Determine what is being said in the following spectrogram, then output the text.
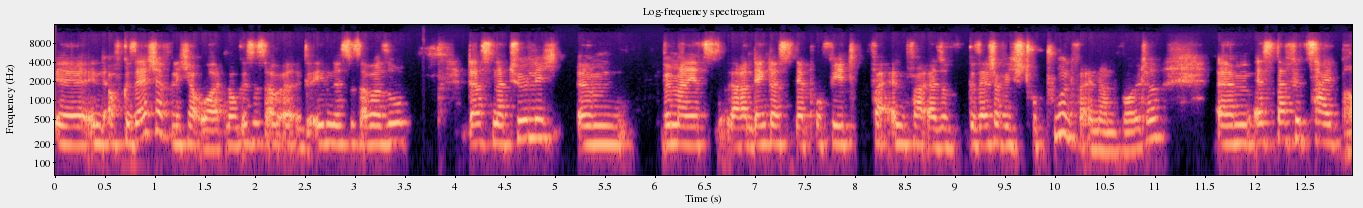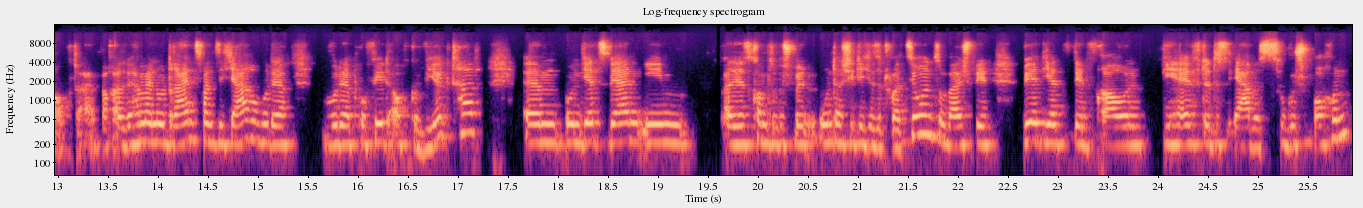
äh, in, auf gesellschaftlicher Ordnung ist es aber, Ebene ist es aber so, dass natürlich ähm, wenn man jetzt daran denkt, dass der Prophet also gesellschaftliche Strukturen verändern wollte, ähm, es dafür Zeit brauchte einfach. Also wir haben ja nur 23 Jahre, wo der, wo der Prophet auch gewirkt hat. Ähm, und jetzt werden ihm also jetzt kommen zum Beispiel unterschiedliche Situationen. Zum Beispiel wird jetzt den Frauen die Hälfte des Erbes zugesprochen,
